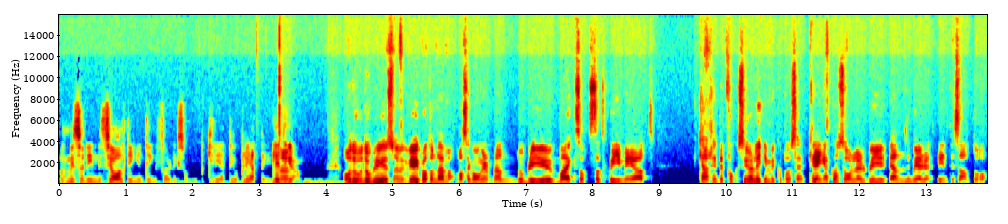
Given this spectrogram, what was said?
åtminstone initialt ingenting för liksom kreti och pleti. Lite Nej. grann. Och då, då blir ju, vi har ju pratat om det här massa gånger, men då blir ju Microsofts strategi med att kanske inte fokusera lika mycket på att kränga konsoler, det blir ju ännu mer intressant då.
